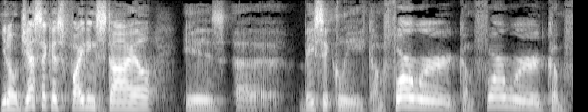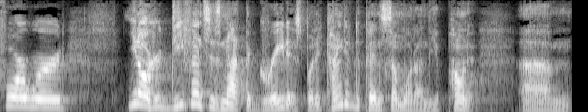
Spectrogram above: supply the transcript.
You know, Jessica's fighting style is uh, basically come forward, come forward, come forward. You know, her defense is not the greatest, but it kind of depends somewhat on the opponent. Um,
